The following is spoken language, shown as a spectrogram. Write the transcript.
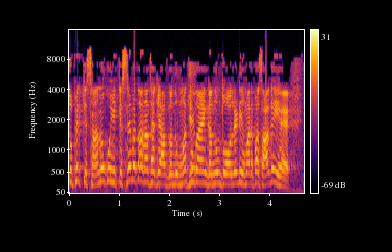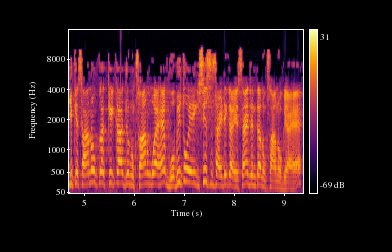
तो फिर किसानों को ये किसने बताना था कि आप गंदुम मत उगाएँ? गंदुम तो ऑलरेडी हमारे पास आ गई है। ये किसानों का, का जो नुकसान हुआ है वो भी तो इसी सोसाइटी का हिस्सा है जिनका नुकसान हो गया है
